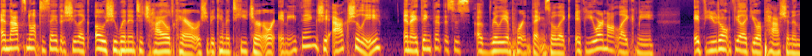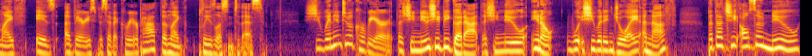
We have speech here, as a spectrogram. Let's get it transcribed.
And that's not to say that she, like, oh, she went into childcare or she became a teacher or anything. She actually, and I think that this is a really important thing. So, like, if you are not like me, if you don't feel like your passion in life is a very specific career path, then, like, please listen to this she went into a career that she knew she'd be good at, that she knew, you know, what she would enjoy enough, but that she also knew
